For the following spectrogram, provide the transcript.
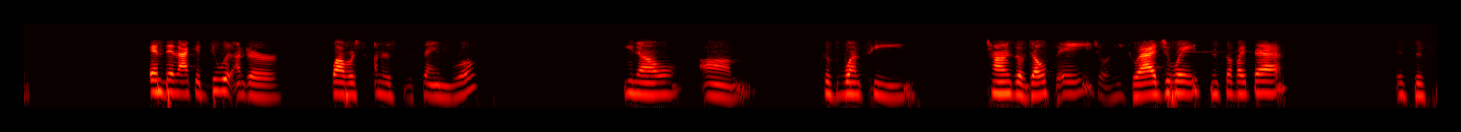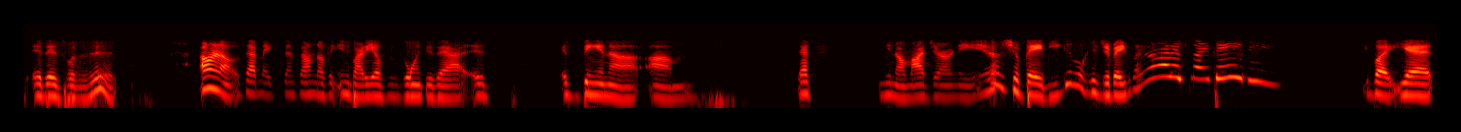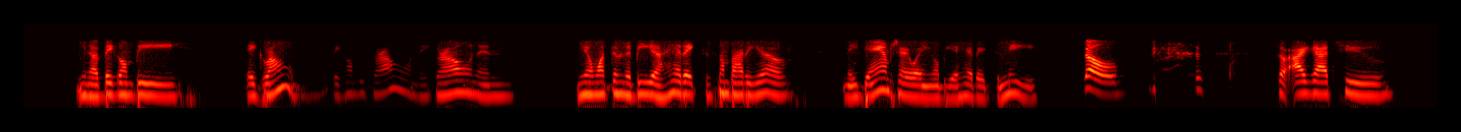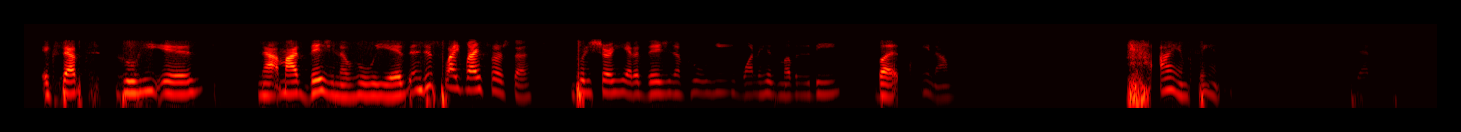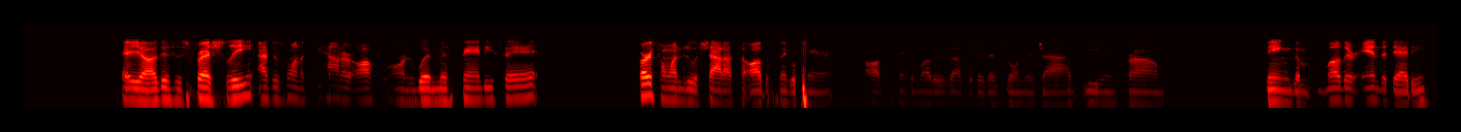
And then I could do it under while we're under the same roof. You know, because um, once he turns adult age or he graduates and stuff like that, it's just it is what it is. I don't know if that makes sense. I don't know if anybody else is going through that. It's it's being a um that's you know my journey. You know, it's your baby. You can look at your baby like, oh, that's my baby, but yet, you know, they're gonna be they grown. They're gonna be grown. They grown, and you don't want them to be a headache to somebody else. And they damn sure ain't gonna be a headache to me. So, so I got to accept who he is, not my vision of who he is, and just like vice versa. I'm pretty sure he had a vision of who he wanted his mother to be, but you know, I am Sandy. Hey y'all, this is Freshly. I just want to counter off on what Miss Sandy said. First, I want to do a shout out to all the single parents, all the single mothers out there that's doing their job, even from being the mother and the daddy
